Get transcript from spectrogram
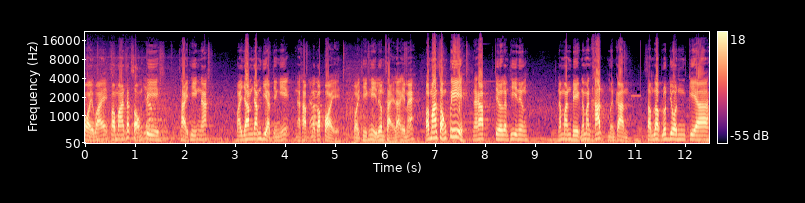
ปล่อยไว้ประมาณสัก 2 ปี ถ่ายทิ้งนะ มาย้ำย้ำเหยียบอย่างนี้นะครับแล้วก็ปล่อยปล่อยทิ้งนี่เริ่มใส่แล้วเห็นไหมประมาณ 2 ปีนะครับเจอกันทีนึงน้ำมันเบรกน้ำมันคัดเหมือนกันสำหรับรถยนต์เกียร์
